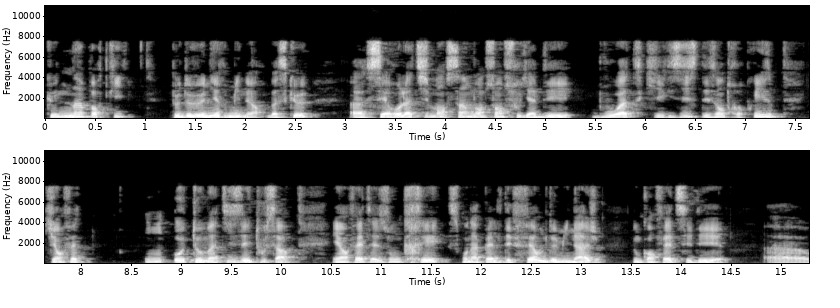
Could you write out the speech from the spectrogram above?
que n'importe qui peut devenir mineur, parce que euh, c'est relativement simple dans le sens où il y a des boîtes qui existent, des entreprises, qui en fait ont automatisé tout ça, et en fait elles ont créé ce qu'on appelle des fermes de minage. Donc en fait c'est des... Euh,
